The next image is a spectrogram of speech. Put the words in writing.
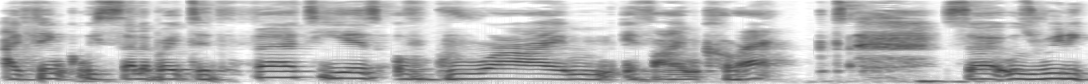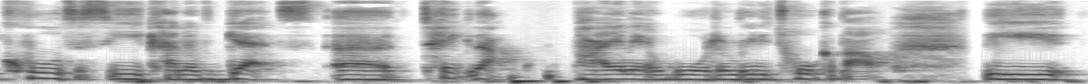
I think we celebrated 30 years of grime, if I'm correct. So it was really cool to see kind of get uh, take that pioneer award and really talk about the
